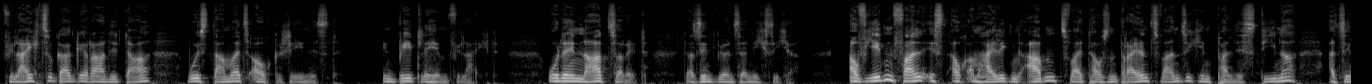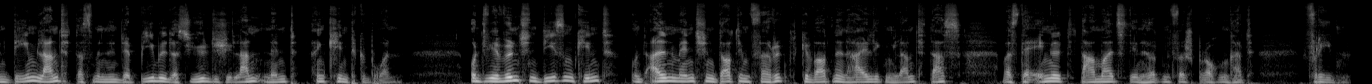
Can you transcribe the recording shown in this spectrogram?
Vielleicht sogar gerade da, wo es damals auch geschehen ist. In Bethlehem vielleicht. Oder in Nazareth, da sind wir uns ja nicht sicher. Auf jeden Fall ist auch am heiligen Abend 2023 in Palästina, also in dem Land, das man in der Bibel das jüdische Land nennt, ein Kind geboren. Und wir wünschen diesem Kind und allen Menschen dort im verrückt gewordenen heiligen Land das, was der Engel damals den Hirten versprochen hat, Frieden.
